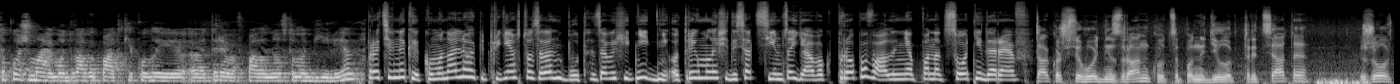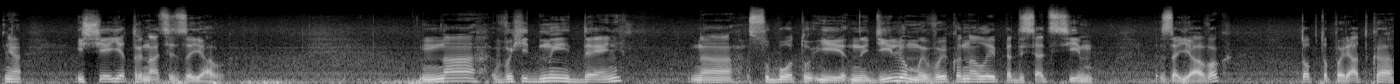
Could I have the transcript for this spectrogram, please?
Також маємо два випадки, коли е, дерева впали на автомобілі. Працівники комунального підприємства Зеленбуд за вихідні дні отримали 67 заявок про повалення понад сотні дерев. Також сьогодні зранку, це понеділок, 30 жовтня, і ще є 13 заявок. На вихідний день, на суботу і неділю, ми виконали 57 заявок, тобто порядка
